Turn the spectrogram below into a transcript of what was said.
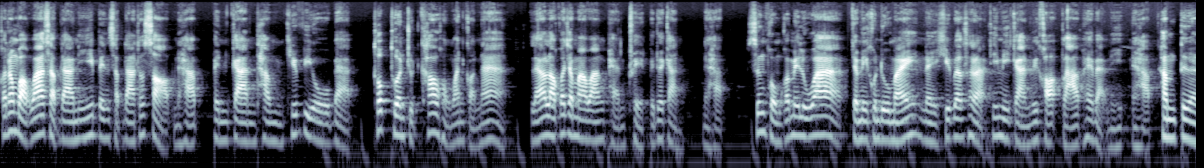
ก็ต้องบอกว่าสัปดาห์นี้เป็นสัปดาห์ทดสอบนะครับเป็นการทำคลิปวิดีโอแบบทบทวนจุดเข้าของวันก่อนหน้า แล้วเราก็จะมาวางแผนเทรดไปด้วยกันนะครับ ซึ่งผมก็ไม่รู้ว่าจะมีคนดูไหมในคลิปลักษณะที่มีการวิเคราะห์กราฟให้แบบนี้นะครับคำเตือน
